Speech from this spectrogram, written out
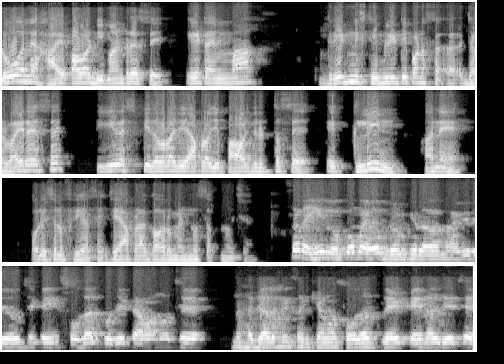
લો અને હાઈ પાવર ડિમાન્ડ રહેશે એ ટાઈમમાં ગ્રીડની સ્ટેબિલિટી પણ જળવાઈ રહેશે. પીએસપી દ્વારા જે આપણો જે પાવર જનરેટ થશે એ ક્લીન અને પોલ્યુશન ફ્રી હશે જે આપણા ગવર્મેન્ટનું સપનું છે. સર અહીં લોકોમાં એવો ભ્રમ ફેલાવવામાં આવી રહ્યો છે કે અહીં સોલાર પ્રોજેક્ટ આવવાનો છે અને હજારોની સંખ્યામાં સોલર પ્લેટ પેનલ જે છે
